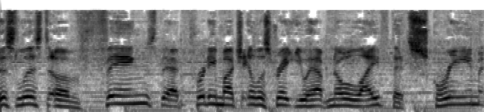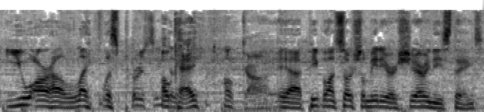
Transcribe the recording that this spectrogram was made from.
this list of things that pretty much illustrate you have no life, that scream you are a lifeless person. Okay. Oh God. Yeah, people on social media are sharing these things.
